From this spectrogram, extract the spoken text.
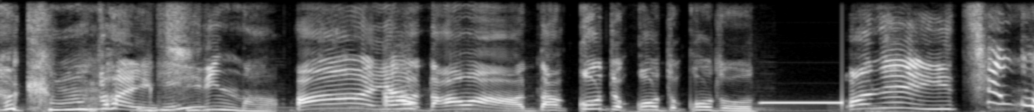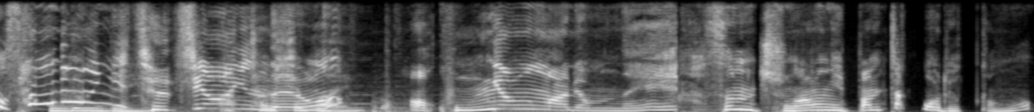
금발 디딘? 지린다. 아야 나와 나 꺼져 꺼져 꺼져. 아니 이 친구 상당히 제 취향인데요? 잠시만. 아 공략 마렵네. 가슴 중앙이 반짝거렸다고?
